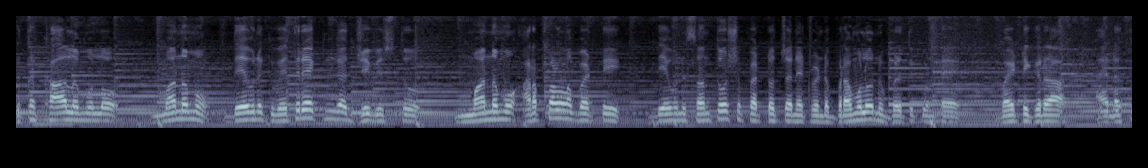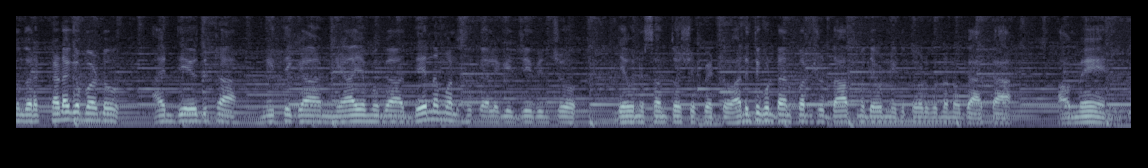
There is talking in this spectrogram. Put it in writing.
గత కాలములో మనము దేవునికి వ్యతిరేకంగా జీవిస్తూ మనము అర్పణలను బట్టి దేవుని సంతోష పెట్టొచ్చు అనేటువంటి భ్రమలో నువ్వు బ్రతికుంటే బయటికి రా. ఆయన తొందర కడగబడు. ఆయన ఎదుట నీతిగా న్యాయముగా దీన మనసు కలిగి జీవించు. దేవుని సంతోషపెట్టు. అరితిగుంటాను పరిశుద్ధ ఆత్మదేవుడు నీకు తోడుగుండను గాక. ఆమేన్.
